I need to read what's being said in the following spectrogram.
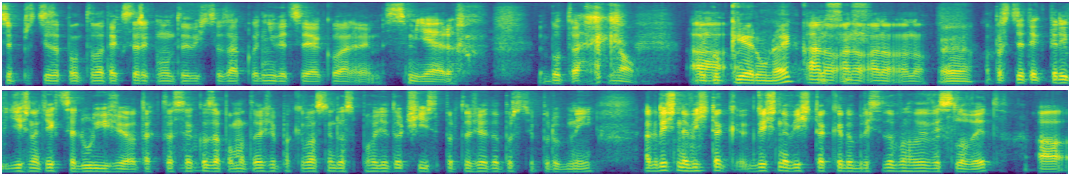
si prostě zapamatovat, jak se řeknou ty, víš co, základní věci, jako, já nevím, směr, nebo tak. No. A, jako kierunek? Ano, myslíš? ano, ano, ano. Je. A prostě ty, který vidíš na těch cedulích, že jo, tak to si jako zapamatuješ, že pak je vlastně dost pohodě to číst, protože je to prostě podobný. A když nevíš, tak, když nevíš, tak je dobré si to v hlavě vyslovit a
